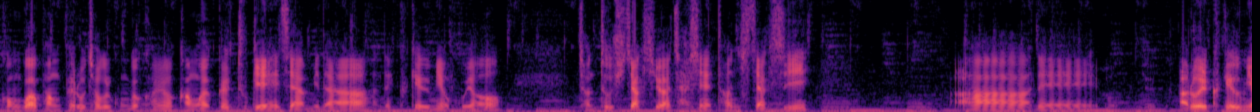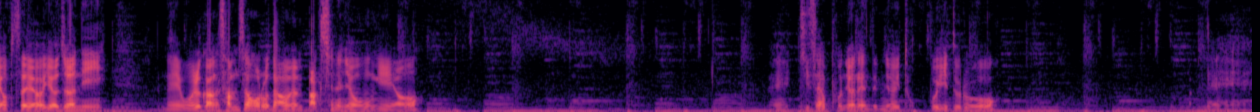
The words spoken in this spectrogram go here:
공부학 방패로 적을 공격하여 강화 효과를 두개 해제합니다. 근데 크게 의미 없고요 전투 시작 시와 자신의 턴 시작 시 아, 네. ROL 크게 의미 없어요. 여전히 네, 월강 삼성으로 나오면 빡치는 영웅이에요. 네, 기사 본연의 능력이 돋보이도록 네,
